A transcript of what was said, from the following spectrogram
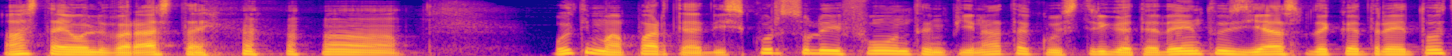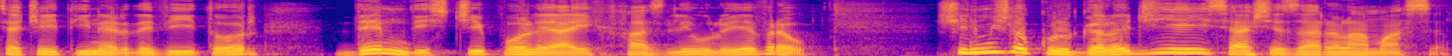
Asta e, Oliver, asta e. Ultima parte a discursului fu întâmpinată cu strigăte de entuziasm de către toți acei tineri de viitor, demn discipole ai hazliului evreu și în mijlocul gălăgiei se așezară la masă.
